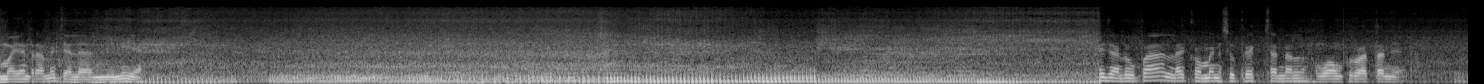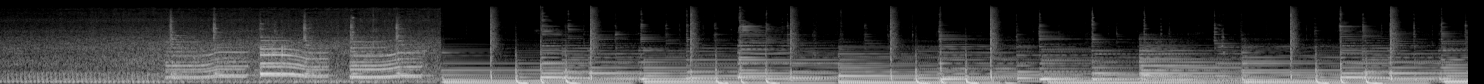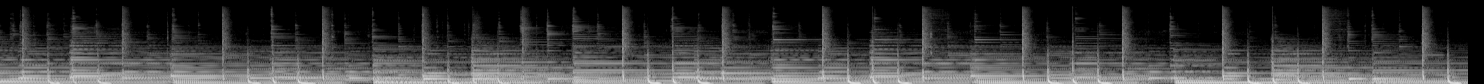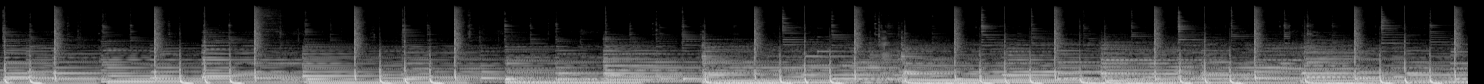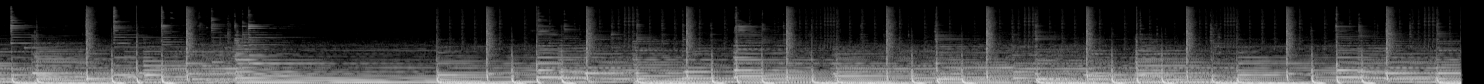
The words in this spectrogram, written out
Lumayan ramai jalan ini ya. Oke jangan lupa like, comment, subscribe channel Wong Purwatan ya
